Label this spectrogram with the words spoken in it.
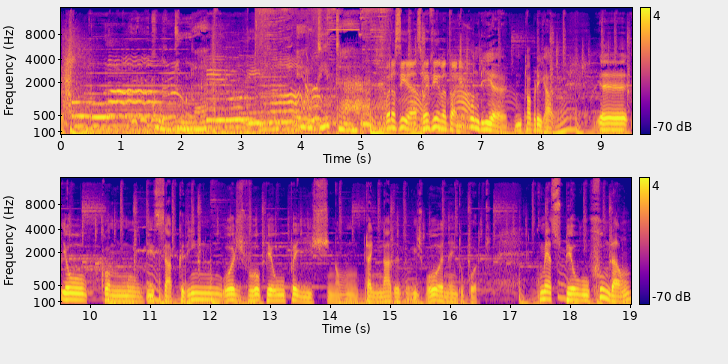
coisas. Erudita. Buenos dias, bem-vindo, António. Bom dia, muito obrigado. Eh, Eu, como disse há bocadinho, hoje vou pelo país. Não tenho nada de Lisboa nem do Porto. Começo pelo Fundão,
